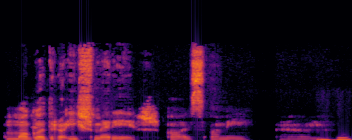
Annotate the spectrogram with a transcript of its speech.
magadra ismerés az, ami, Uh-huh.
